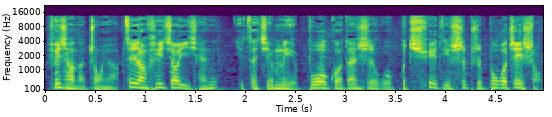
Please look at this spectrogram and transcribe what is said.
非常的重要。这张黑胶以前也在节目里也播过，但是我不确定是不是播过这首。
